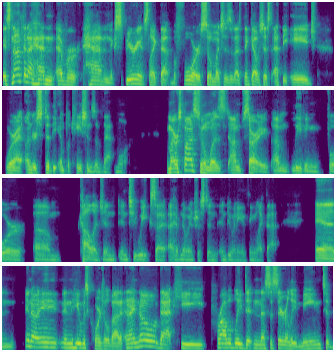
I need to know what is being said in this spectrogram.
it's not that I hadn't ever had an experience like that before, so much as that I think I was just at the age where I understood the implications of that more my response to him was, "I'm sorry, I'm leaving for um, college in in two weeks. I, I, have no interest in in doing anything like that." And you know, he, and he was cordial about it. And I know that he probably didn't necessarily mean to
